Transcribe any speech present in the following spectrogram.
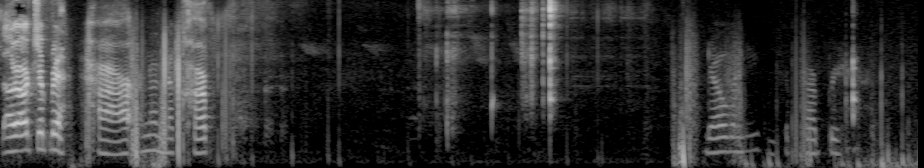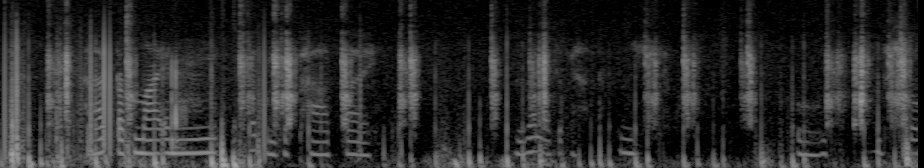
แล้วเราจะไปหาอันนั่นนะครับเดี๋ยววันนี้ผมจะพาไปหาตัดไม้อันนี้ถ้าผมจะพาไป หรือว่าเราจะไปหานี่โอ้ยไม่ใช่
